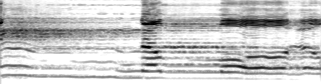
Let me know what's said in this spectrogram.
إن الله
